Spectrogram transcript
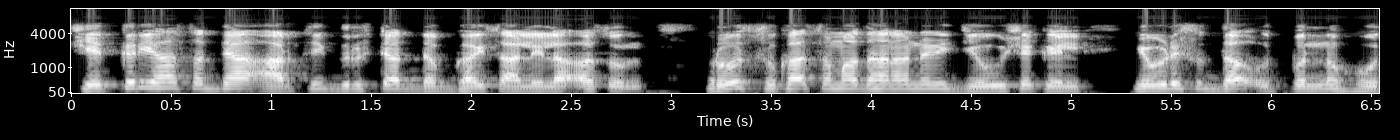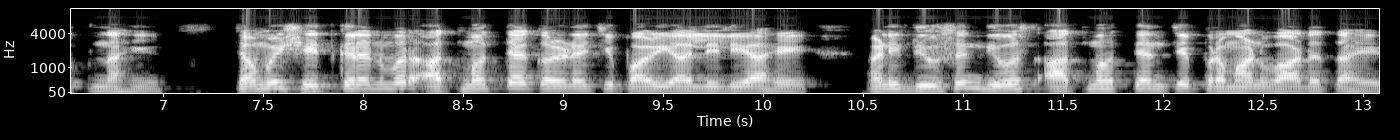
शेतकरी हा सध्या आर्थिकदृष्ट्या दबघाईस आलेला असून रोज सुखासमाधानाने जेवू शकेल एवढे सुद्धा उत्पन्न होत नाही. त्यामुळे शेतकऱ्यांवर आत्महत्या करण्याची पाळी आलेली आहे आणि दिवसेंदिवस आत्महत्यांचे प्रमाण वाढत आहे.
